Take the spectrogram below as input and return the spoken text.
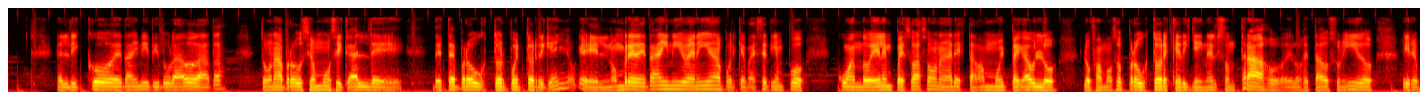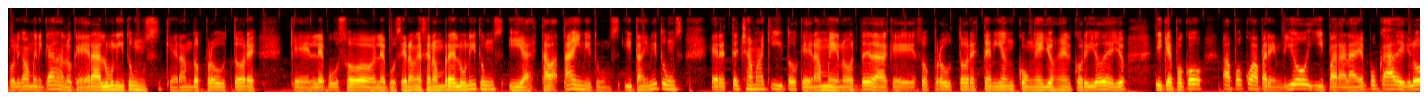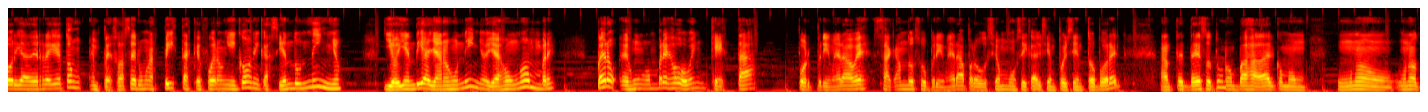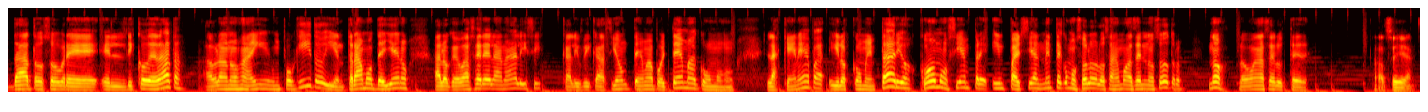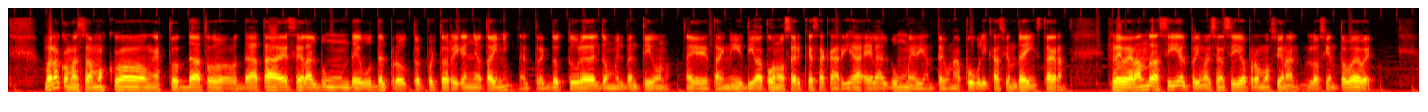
el disco de Tiny titulado Data, toda una producción musical de, de este productor puertorriqueño, que el nombre de Tiny venía porque para ese tiempo cuando él empezó a sonar estaban muy pegados los, los famosos productores que DJ Nelson trajo de los Estados Unidos y República Dominicana, lo que era Looney Tunes, que eran dos productores que él le puso, le pusieron ese nombre de Looney Tunes y estaba Tiny Tunes. Y Tiny Tunes era este chamaquito que era menor de edad que esos productores tenían con ellos en el corillo de ellos y que poco a poco aprendió y para la época de gloria de reggaetón empezó a hacer unas pistas que fueron icónicas siendo un niño y hoy en día ya no es un niño, ya es un hombre, pero es un hombre joven que está por primera vez sacando su primera producción musical 100% por él. Antes de eso, tú nos vas a dar como un, uno, unos datos sobre el disco de data. Háblanos ahí un poquito y entramos de lleno a lo que va a ser el análisis, calificación tema por tema, como las quenepas y los comentarios, como siempre, imparcialmente, como solo lo sabemos hacer nosotros. No, lo van a hacer ustedes. Así es. Bueno, comenzamos con estos datos. Data es el álbum debut del productor puertorriqueño Tiny, el 3 de octubre del 2021. Eh, Tiny dio a conocer que sacaría el álbum mediante una publicación de Instagram, revelando así el primer sencillo promocional, Lo siento bebé.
